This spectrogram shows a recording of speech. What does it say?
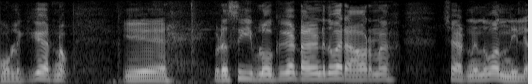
മുകളിലേക്ക് കയറണം. ഇവിടെ സി ബ്ലോക്ക് കെട്ടാനായിട്ട് വരാൻ പറഞ്ഞ ചേട്ടൻ വന്നില്ല.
